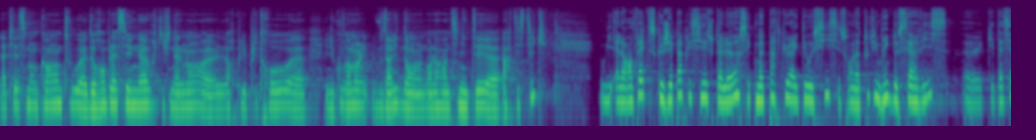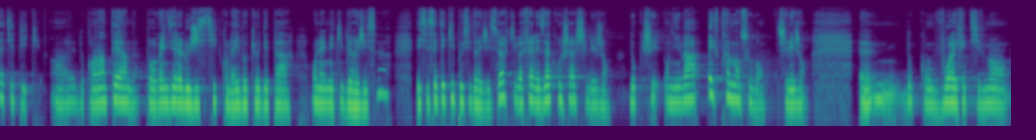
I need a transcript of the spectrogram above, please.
la pièce manquante ou de remplacer une œuvre qui finalement leur plaît plus trop et du coup vraiment vous invitent dans, dans leur intimité artistique? Oui, alors en fait, ce que j'ai pas précisé tout à l'heure, c'est que notre particularité aussi, c'est qu'on a toute une brique de services euh, qui est assez atypique. Hein. Donc en interne, pour organiser la logistique qu'on a évoquée au départ, on a une équipe de régisseurs, et c'est cette équipe aussi de régisseurs qui va faire les accrochages chez les gens. Donc on y va extrêmement souvent chez les gens. Euh, donc on voit effectivement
